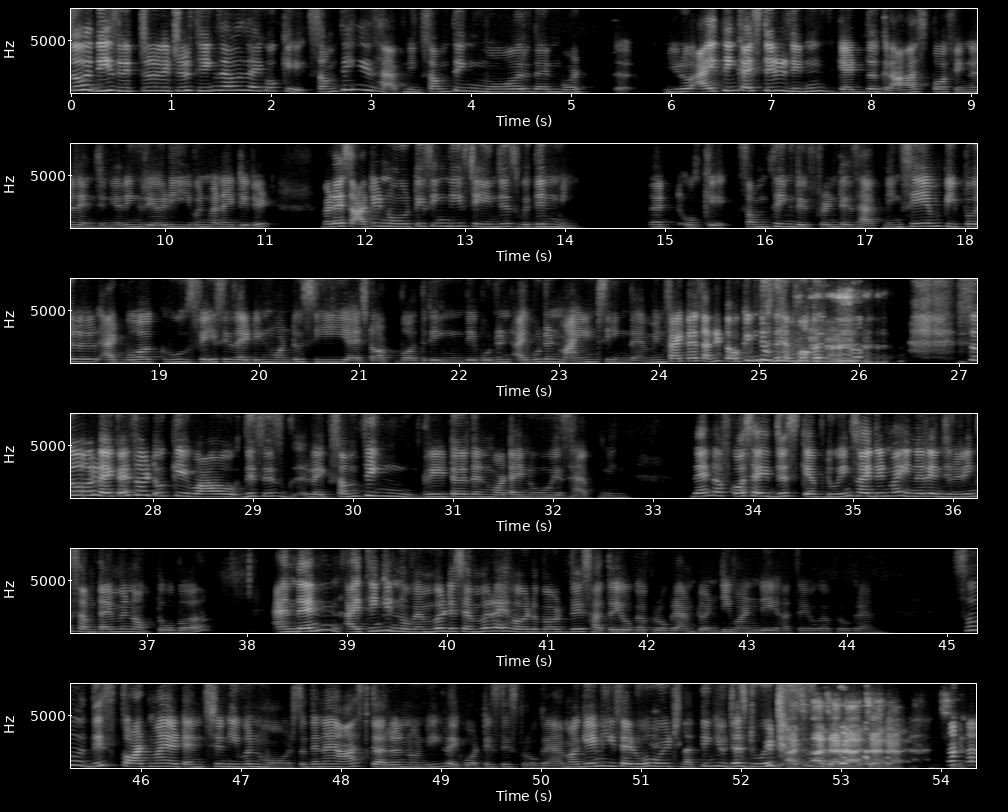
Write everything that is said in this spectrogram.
So these little little things i was like okay something is happening. Something more than what you know i think i still didn't get the grasp of inner engineering really even when i did it. But i started noticing these changes within me that okay something different is happening. Same people at work whose faces i didn't want to see i stopped bothering. They wouldn't i wouldn't mind seeing them. In fact i started talking to them also. So like i thought okay wow this is like something greater than what i know is happening then of course i just kept doing. So i did my inner engineering sometime in october. And then i think in november december i heard about this hatha yoga program 21 day hatha yoga program. So this caught my attention even more. So then i asked karan only like what is this program? Again he said oh it's nothing. You just do it. Aj- Ajana, Ajana. So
